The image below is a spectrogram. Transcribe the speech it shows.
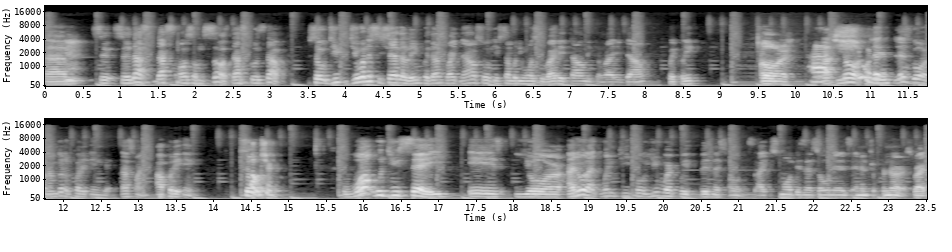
Um, so, so that's that's awesome stuff. That's good stuff. So, do you, do you want us to share the link with us right now? So, if somebody wants to write it down, they can write it down quickly. Or uh, uh, no, sure. let, let's go on. I'm gonna put it in here. That's fine. I'll put it in. So, oh, sure. What would you say is your? I know, like when people you work with business owners, like small business owners and entrepreneurs, right?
